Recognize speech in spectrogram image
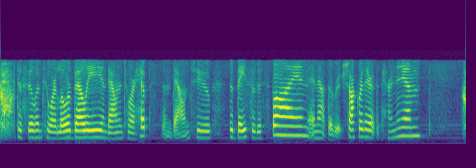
to fill into our lower belly and down into our hips and down to the base of the spine and at the root chakra there at the perineum.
